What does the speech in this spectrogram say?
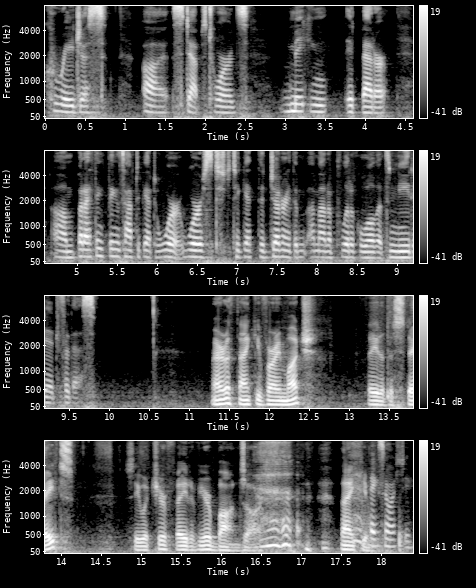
courageous uh, steps towards making it better. Um, but I think things have to get to wor- worse t- to get the generate the amount of political will that's needed for this. Meredith, thank you very much. Fate of the states. See what your fate of your bonds are. thank you. Thanks so much, Steve.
